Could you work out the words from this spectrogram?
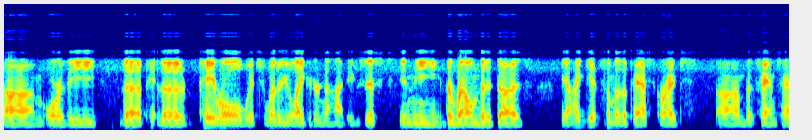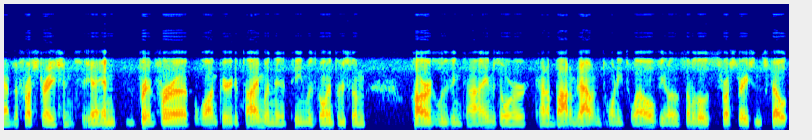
um, or the the the payroll, which whether you like it or not, exists in the the realm that it does. Yeah, I get some of the past gripes um, that fans have, the frustrations. Yeah, and for for a long period of time when the team was going through some hard losing times or kind of bottomed out in 2012, you know, some of those frustrations felt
